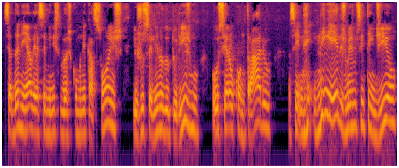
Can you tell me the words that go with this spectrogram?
se a Daniela ia ser ministra das Comunicações e o Juscelino do Turismo, ou se era o contrário, assim, nem, nem eles mesmos se entendiam,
